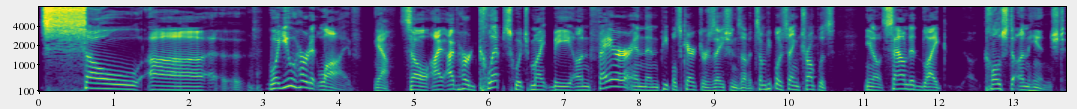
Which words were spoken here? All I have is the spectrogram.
So, uh, well, you heard it live. Yeah. So I, I've heard clips which might be unfair, and then people's characterizations of it. Some people are saying Trump was, you know, it sounded like close to unhinged.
